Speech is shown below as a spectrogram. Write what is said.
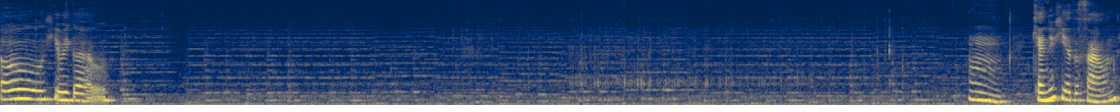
Oh, here we go. Hmm, can you hear the sound?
